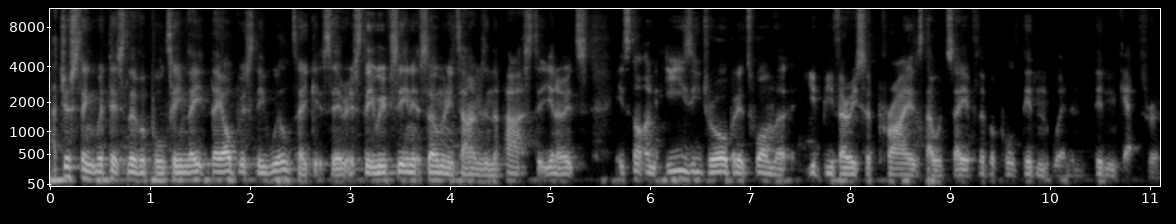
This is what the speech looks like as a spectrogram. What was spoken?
I just think with this Liverpool team, they they obviously will take it seriously. We've seen it so many times in the past. That, you know, it's it's not an easy draw, but it's one that you'd be very surprised, I would say, if Liverpool didn't win and didn't get through.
